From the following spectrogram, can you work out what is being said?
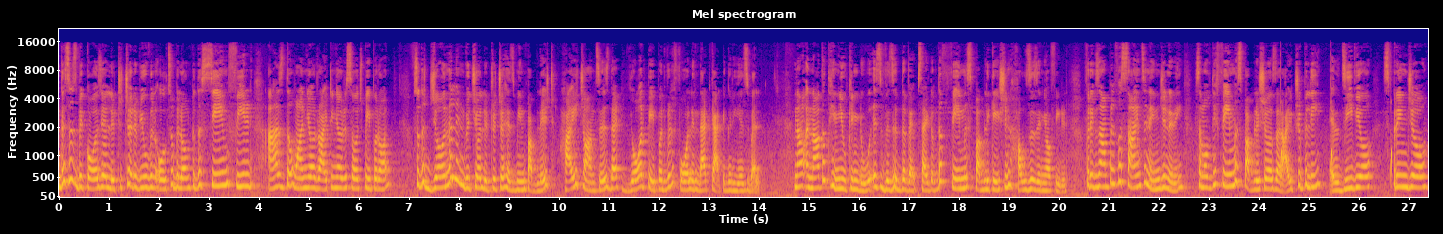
This is because your literature review will also belong to the same field as the one you're writing your research paper on. So, the journal in which your literature has been published, high chances that your paper will fall in that category as well. Now, another thing you can do is visit the website of the famous publication houses in your field. For example, for science and engineering, some of the famous publishers are IEEE, Elsevier, Springer,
